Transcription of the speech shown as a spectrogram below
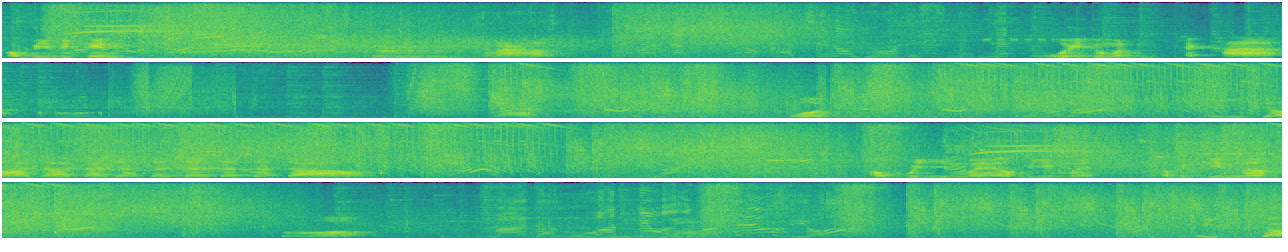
เอาบีไปกินอืมชนะครับโอ้ยดูมันแอคค่านะโคตรจ้าจ้าจ้าจ้าจ้าจ้าจ้าจ้าจ้าเอาบีมไหมเอาบีมไหมเอาไปกินนะก็อีกจ้ะ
